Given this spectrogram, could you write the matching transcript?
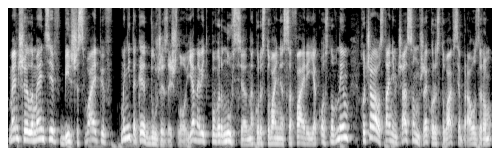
Менше елементів, більше свайпів. Мені таке дуже зайшло. Я навіть повернувся на користування Safari як основним, хоча останнім часом вже користувався браузером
